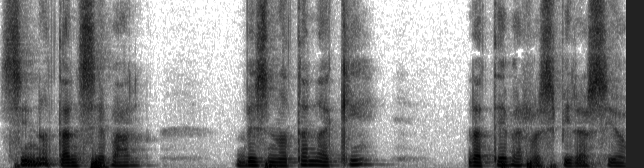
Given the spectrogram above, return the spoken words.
Si no tant se val, ves notant aquí la teva respiració.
